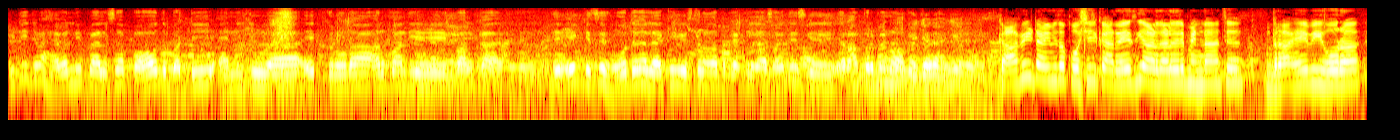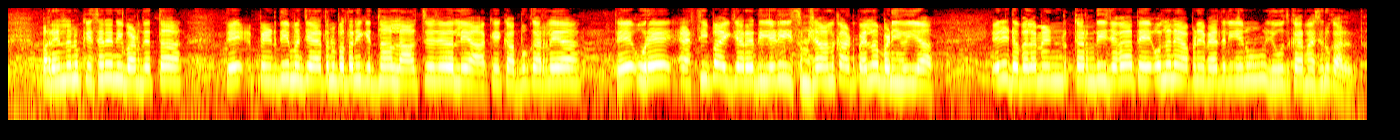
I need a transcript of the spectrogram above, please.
ਜੀ ਜਿਵੇਂ ਹੈਵਨਲੀ ਪੈਲੇਸ ਬਹੁਤ ਵੱਡੀ ਐਨਜੀਓ ਹੈ ਇਹ ਕਰੋੜਾਂ ਅਰਬਾਂ ਦੀ ਇਹ ਮਾਲਕਾ ਹੈ। ਤੇ ਇਹ ਕਿਸੇ ਹੋਰ ਜਗ੍ਹਾ ਲੈ ਕੇ ਇਸ ਤਰ੍ਹਾਂ ਦਾ ਪ੍ਰੋਜੈਕਟ ਲਗਾ ਸਕਦੇ ਸੀ ਰਾਮਪੁਰ ਪਿੰਡ ਨੂੰ ਜਗ੍ਹਾ ਹੈਗੀ ਕਾਫੀ ਟਾਈਮ ਤੋਂ ਕੋਸ਼ਿਸ਼ ਕਰ ਰਹੇ ਸੀ ਆਲੇ ਦੁਆਲੇ ਦੇ ਪਿੰਡਾਂ 'ਚ ਦਰਾਹੇ ਵੀ ਹੋਰ ਪਰ ਇਹਨਾਂ ਨੂੰ ਕਿਸੇ ਨੇ ਨਹੀਂ ਬਣ ਦਿੱਤਾ। ਤੇ ਪਿੰਡ ਦੀ ਪੰਚਾਇਤ ਨੂੰ ਪਤਾ ਨਹੀਂ ਕਿੱਦਾਂ ਲਾਲਚ ਲਿਆ ਕੇ ਕਾਬੂ ਕਰ ਲਿਆ। ਤੇ ਉਰੇ ਐਸੀ ਭਾਈਚਾਰੇ ਦੀ ਜਿਹੜੀ ਸ਼ਮਸ਼ਾਨ ਘਾਟ ਪਹਿਲਾਂ ਬਣੀ ਹੋਈ ਆ ਇਹਦੀ ਡਿਵੈਲਪਮੈਂਟ ਕਰਨ ਦੀ ਜਗ੍ਹਾ ਤੇ ਉਹਨਾਂ ਨੇ ਆਪਣੇ ਫਾਇਦੇ ਲਈ ਇਹਨੂੰ ਯੂਜ਼ ਕਰਨਾ ਸ਼ੁਰੂ ਕਰ ਦਿੱਤਾ।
